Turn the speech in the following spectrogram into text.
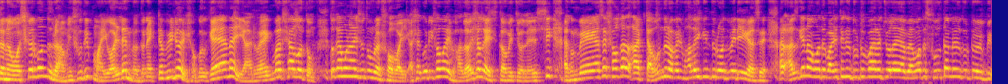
তো নমস্কার বন্ধুরা, আমি সুদীপ মাই ওয়ার্ল্ডের নতুন একটা ভিডিও সকলকে জানাই আরও একবার স্বাগতম। তো কেমন আছো তোমরা সবাই? আশা করি সবাই ভালো আছো গাইস তো আমি চলে এসেছি। এখন বেরিয়ে গেছে সকাল আটটা। বন্ধুরা, বেশ ভালোই কিন্তু রোদ বেরিয়ে গেছে। আর আজকে না আমাদের বাড়ি থেকে দুটো পায়রা চলে যাবে। আমাদের সুলতানের দুটো বেবি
